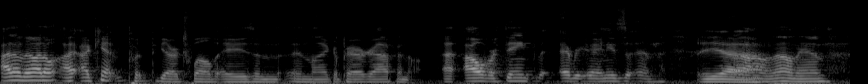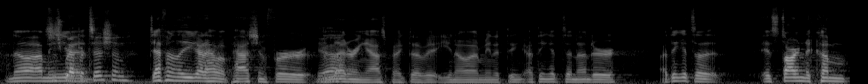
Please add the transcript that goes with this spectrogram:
I don't know. I don't. I, I can't put together 12 A's in in like a paragraph and. I, I overthink that every A needs to, and I Yeah. don't know, man. No, I It's mean just yeah, repetition. definitely you got to have a passion for Yeah. the lettering aspect of it you know i mean i think i think it's an under i think it's a it's starting to come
